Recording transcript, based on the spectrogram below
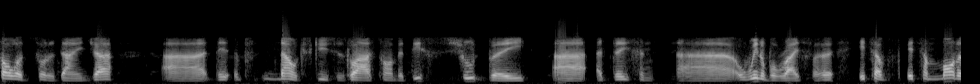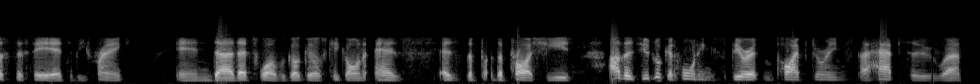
solid sort of danger. Uh, no excuses last time, but this should be uh, a decent, uh, winnable race for her. It's a it's a modest affair, to be frank, and uh, that's why we've got girls kick on as as the the price she is. Others, you'd look at Haunting Spirit and Pipe Dreams, perhaps, who uh,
